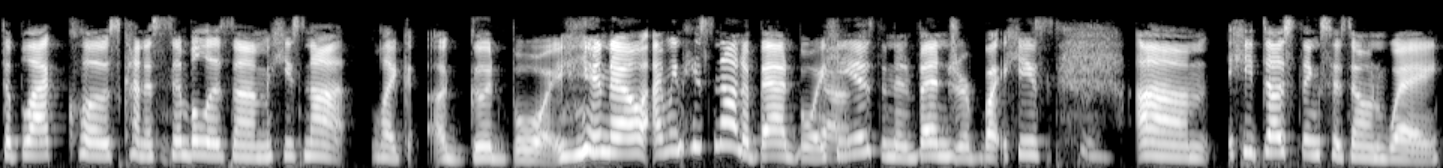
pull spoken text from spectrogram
the black clothes kind of symbolism he's not like a good boy you know? I mean he's not a bad boy. Yeah. he is an avenger but he's um he does things his own way.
